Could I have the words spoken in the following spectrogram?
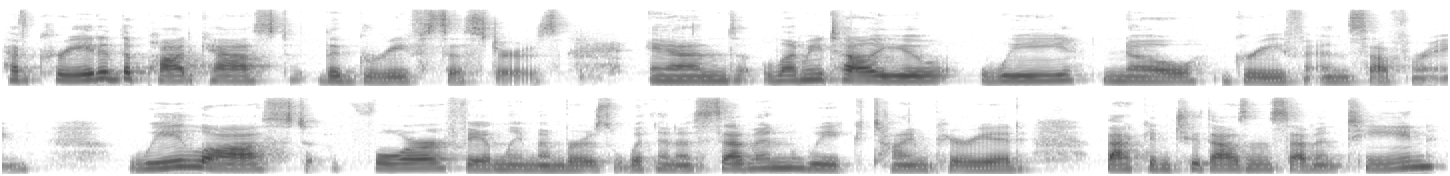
have created the podcast The Grief Sisters. And let me tell you, we know grief and suffering. We lost four family members within a seven week time period back in 2017,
